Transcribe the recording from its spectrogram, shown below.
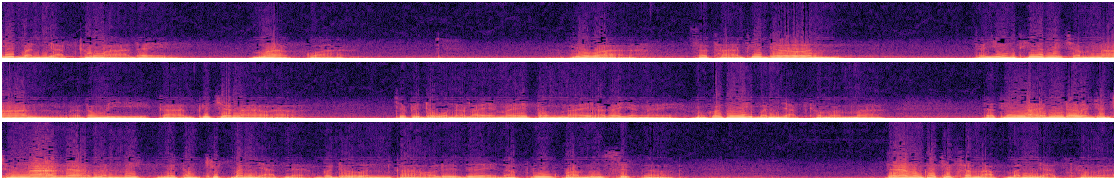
มีบัญญัติเข้ามาได้มากกว่า เพราะว่าสถานที่เดิน ถ้ายิ่งที่ไม่ชำนาญก็ต้องมีการพิจารณาจะไปโดนอะไรไหมตรงไหนอะไรยังไง มันก็ต้องมีบัญญัติเข้ามามาก แต่ที่ไหนมันเดินจนชำนาญแล้วมันไม่ไม่ต้องคิดบัญญัติเนี่ยก็เดินก้าวเรื่อยๆรับรู้ความรู้สึกอะ แต่มันก็จะสลับบัญญัติเข้ามา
